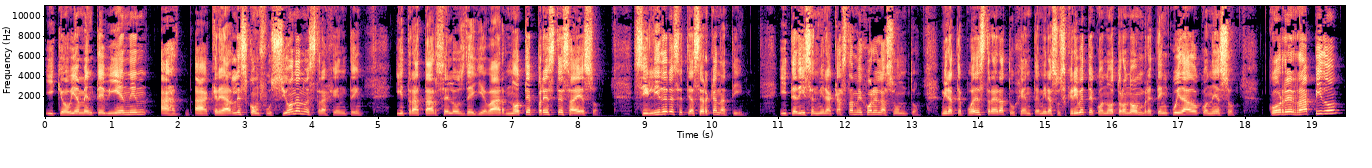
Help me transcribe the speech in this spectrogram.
y que obviamente vienen a, a crearles confusión a nuestra gente y tratárselos de llevar. No te prestes a eso. Si líderes se te acercan a ti y te dicen, mira, acá está mejor el asunto, mira, te puedes traer a tu gente, mira, suscríbete con otro nombre, ten cuidado con eso, corre rápido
